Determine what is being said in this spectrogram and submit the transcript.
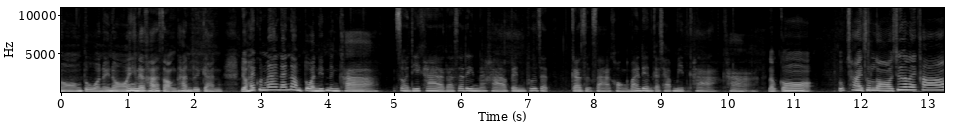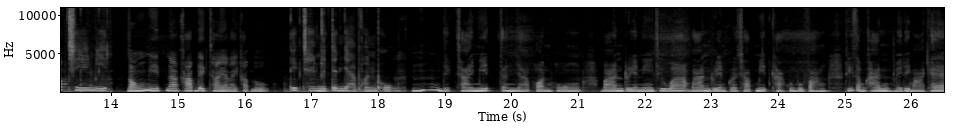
น้องๆตัวน้อยๆนะคะสองท่านด้วยกัน เดี๋ยวให้คุณแม่แนะนำตัวนิดนึงค่ะ สวัสดีค่ะรัสรินนะคะ เป็นผู้จัดการศึกษาของบ้านเรียนกระชับมิตรค่ะค่ะ แล้วก็ลูกชายสุดหล่อชื่ออะไรครับชีมิตรน้องมิตรนะครับ เด็กชายอะไรครับลูก เด็กชายมิตรจัญญาพรพงศ์อืมเด็กชายมิตรจัญญาพรพงศ์บ้านเรียนนี้ชื่อว่าบ้านเรียนกระชับมิตรค่ะ คุณผู้ฟังที่สำคัญไม่ได้มาแค่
